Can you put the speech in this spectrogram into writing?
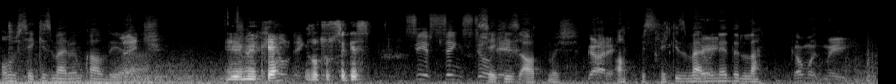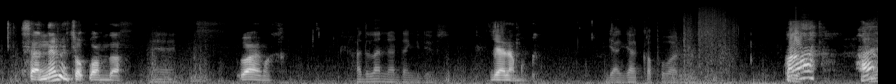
Oğlum 8 mermim kaldı ya. 22, 138. See if Sing's still 8 60. Got it. 68 mermi nedir lan? Me. Sende mi toplamda? He. Vay bak. Hadi lan nereden gidiyorsun? Gel amık. Gel gel kapı var. Ha? Ha?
